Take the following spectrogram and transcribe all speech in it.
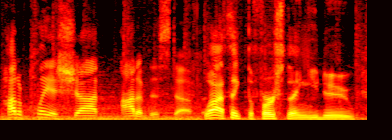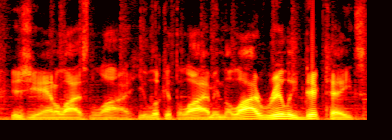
how to play a shot out of this stuff. Well, I think the first thing you do is you analyze the lie. You look at the lie. I mean, the lie really dictates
